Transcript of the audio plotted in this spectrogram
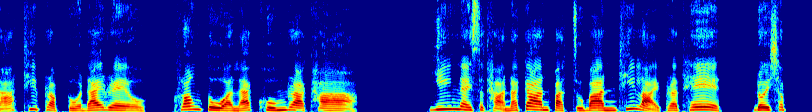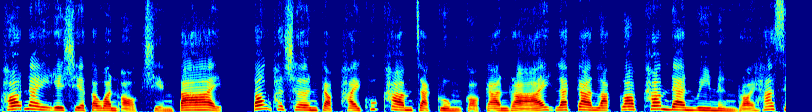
นะที่ปรับตัวได้เร็ว คล่องตัวและคุ้มราคา ยิ่งในสถานการณ์ปัจจุบันที่หลายประเทศ โดยเฉพาะในเอเชียตะวันออกเฉียงใต้ ต้องเผชิญกับภัยคุกคามจากกลุ่มก่อการร้าย และการลักลอบข้ามแดน V150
